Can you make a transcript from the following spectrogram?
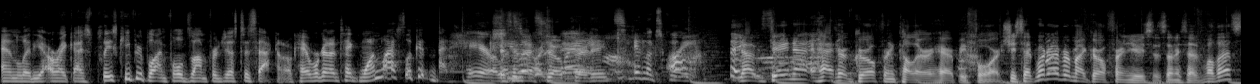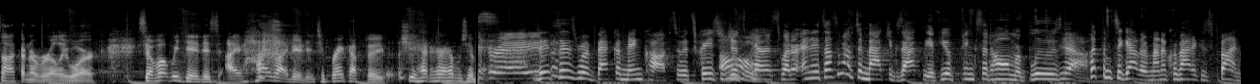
and Lydia. All right, guys, please keep your blindfolds on for just a second, okay? We're going to take one last look at that hair. Isn't Listen that to so her pretty? It looks great. Now, Dana had her girlfriend color her hair before. She said, whatever my girlfriend uses. And I said, well, that's not going to really work. So what we did is I highlighted it to break up the, she had, her hair was a, This is Rebecca Minkoff, so it's great to just Oh. pair a sweater. And it doesn't have to match exactly. If you have pinks at home or blues, Yeah. put them together. Monochromatic is fun.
